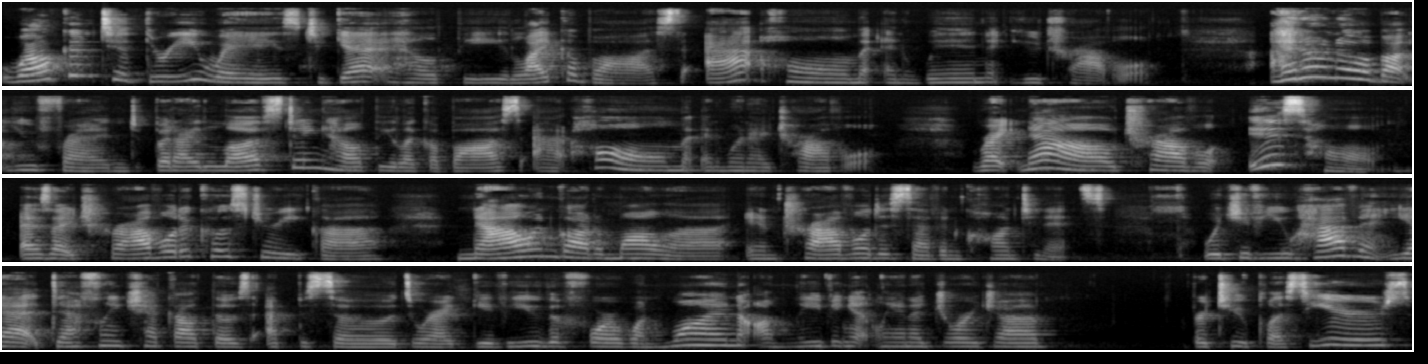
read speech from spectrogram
Welcome to three ways to get healthy like a boss at home and when you travel. I don't know about you, friend, but I love staying healthy like a boss at home and when I travel. Right now, travel is home as I travel to Costa Rica, now in Guatemala, and travel to seven continents. Which, if you haven't yet, definitely check out those episodes where I give you the 411 on leaving Atlanta, Georgia for two plus years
